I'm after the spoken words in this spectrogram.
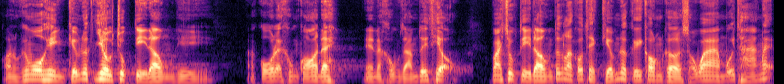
Còn cái mô hình kiếm được nhiều chục tỷ đồng thì cô lại không có ở đây, nên là không dám giới thiệu. Vài chục tỷ đồng tức là có thể kiếm được cái con G63 mỗi tháng đấy,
